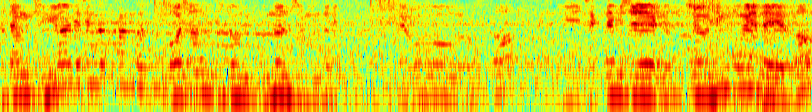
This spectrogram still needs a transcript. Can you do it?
가장 중요하게 생각한 것은 무엇이었는지 좀 묻는 질문들이 있었어요. 배우로서 이 잭 댐시의 극중 행동에 대해서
